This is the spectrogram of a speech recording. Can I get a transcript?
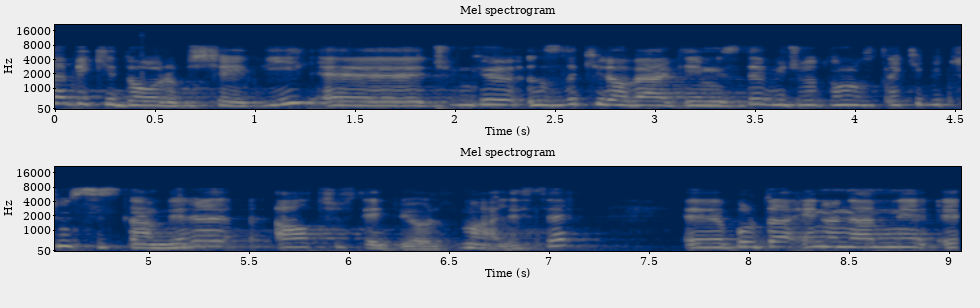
Tabii ki doğru bir şey değil. E, çünkü hızlı kilo verdiğimizde vücudumuzdaki bütün sistemleri alt üst ediyoruz maalesef. E, burada en önemli, e,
